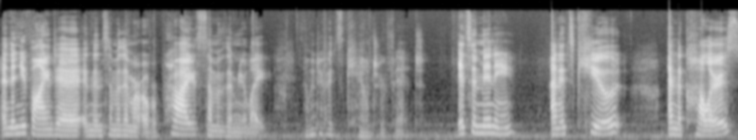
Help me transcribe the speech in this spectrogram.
And then you find it. And then some of them are overpriced. Some of them you're like, I wonder if it's counterfeit. It's a mini and it's cute. And the colors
